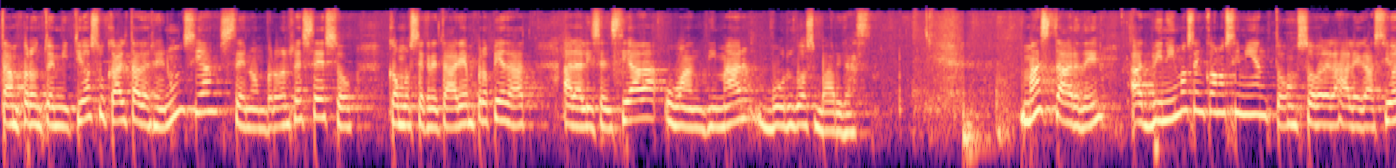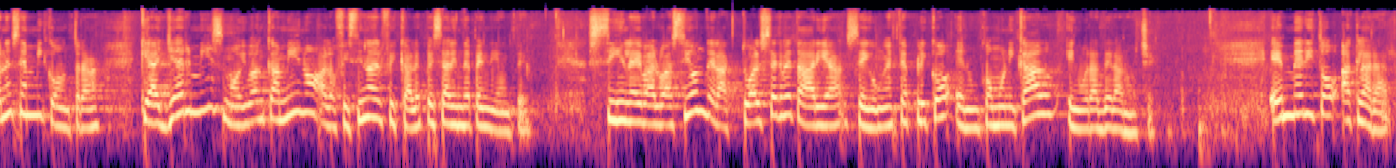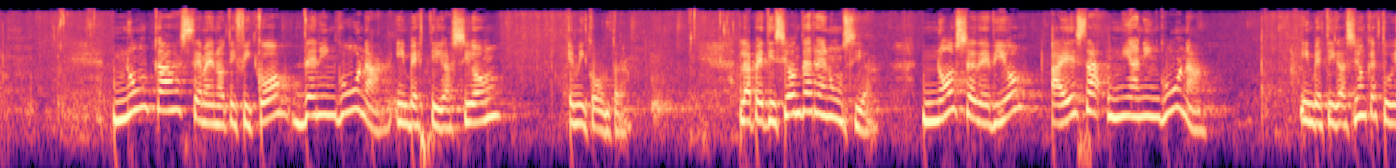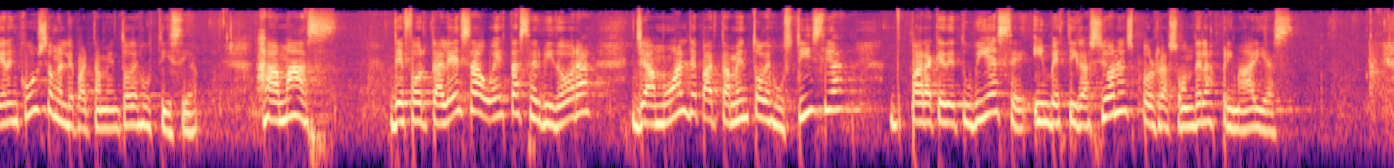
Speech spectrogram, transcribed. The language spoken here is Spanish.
tan pronto emitió su carta de renuncia, se nombró en receso como secretaria en propiedad a la licenciada Wandimar Burgos Vargas. Más tarde, advinimos en conocimiento sobre las alegaciones en mi contra que ayer mismo iban camino a la oficina del fiscal especial independiente, sin la evaluación de la actual secretaria, según este explicó en un comunicado en horas de la noche. Es mérito aclarar, nunca se me notificó de ninguna investigación en mi contra. La petición de renuncia no se debió a esa ni a ninguna investigación que estuviera en curso en el Departamento de Justicia. Jamás de Fortaleza o esta servidora llamó al Departamento de Justicia para que detuviese investigaciones por razón de las primarias.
